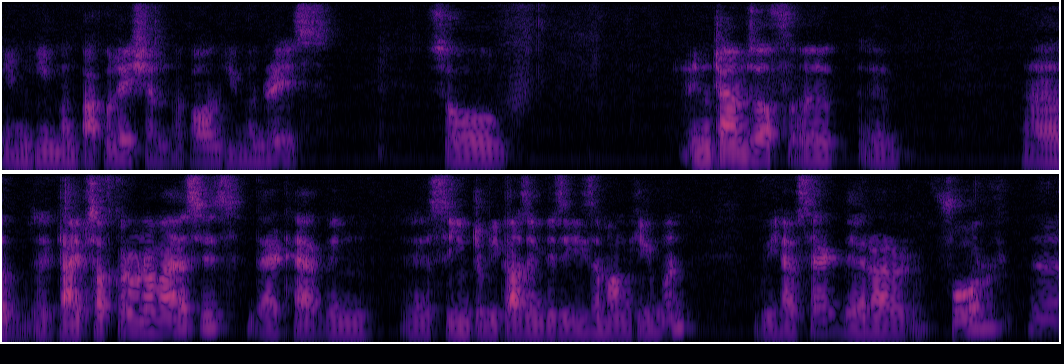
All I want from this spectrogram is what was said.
in human population upon human race. So in terms of uh, uh uh, types of coronaviruses that have been uh, seen to be causing disease among human. We have said there are four uh,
